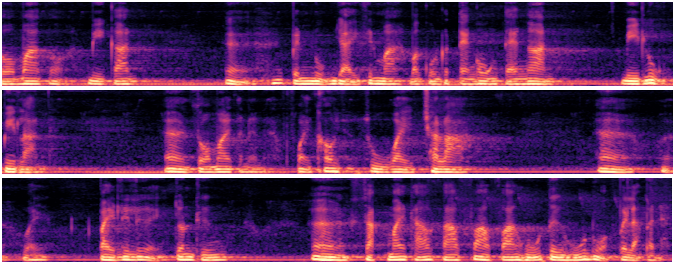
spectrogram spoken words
ต่อมาก็มีการเเป็นหนุ่มใหญ่ขึ้นมา บางคนก็แต่งงแต่งงาน มีลูกมีหลาน ต่อมากันนั้นไฟเข้าสู่วัยชราไว้ไปเรื่อยๆ จนถึงสักไม้เท้าตาฝ้าฟางหูตื่นหูหนวกไปละไปนะ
